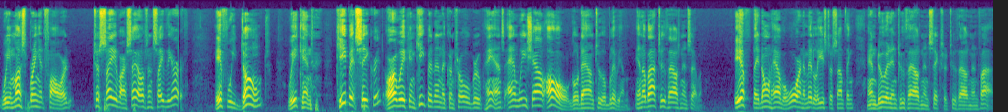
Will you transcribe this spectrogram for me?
we must bring it forward to save ourselves and save the earth. If we don't, we can keep it secret or we can keep it in the control group hands and we shall all go down to oblivion in about 2007 if they don't have a war in the Middle East or something and do it in 2006 or 2005.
